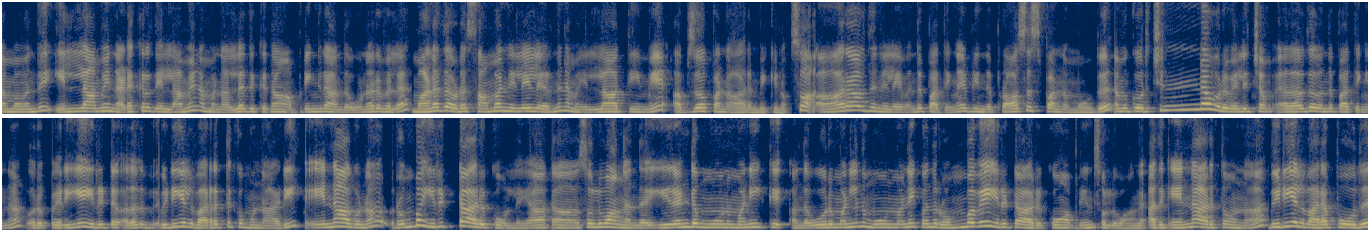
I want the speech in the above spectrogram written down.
நம்ம வந்து எல்லாமே நடக்கிறது எல்லாமே நம்ம நல்லதுக்கு தான் அப்படிங்கிற அந்த உணர்வுல மனதோட சமநிலையில இருந்து நம்ம எல்லாத்தையுமே அப்சர்வ் பண்ண ஆரம்பிக்கணும். சோ ஆறாவது நிலை வந்து பாத்தீங்கன்னா இப்படி இந்த ப்ராசஸ் பண்ணும் போது நமக்கு ஒரு சின்ன ஒரு வெளிச்சம் அதாவது வந்து பாத்தீங்கன்னா ஒரு பெரிய இருட்டு அதாவது விடியல் வர்றதுக்கு முன்னாடி என்ன ஆகும்? ஆகும்னா, ரொம்ப இருட்டா இருக்கும் இல்லையா? சொல்லுவாங்க அந்த 2, 3 மணிக்கு அந்த ஒரு மணில இருந்து மூணு மணிக்கு வந்து ரொம்பவே இருட்டா இருக்கும் அப்படின்னு சொல்லுவாங்க. அதுக்கு என்ன அர்த்தம்னா, விடியல் வரப்போகுது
